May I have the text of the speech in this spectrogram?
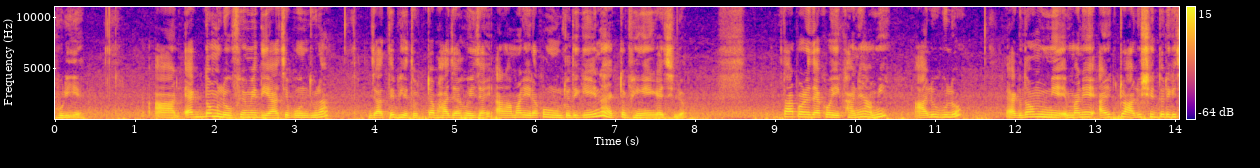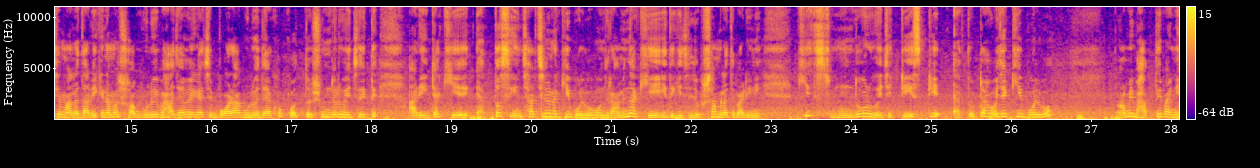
ঘুরিয়ে। আর একদম লো ফ্লেমে দেওয়া আছে বন্ধুরা, যাতে ভেতরটা ভাজা হয়ে যায়। আর আমার এরকম উল্টো দিকেই না একটা ভেঙে গেছিল। তারপরে দেখো এখানে আমি আলুগুলো একদম মানে আরেকটু আলু সিদ্ধ রেখেছিলাম আলাদা আর এখানে আমার সবগুলোই ভাজা হয়ে গেছে, বড়াগুলো দেখো কত সুন্দর হয়েছে দেখতে। আর এইটা খেয়ে এত সিন ছাড়ছিল না, কি বলব বন্ধুরা, আমি না খেয়েই দেখেছি লোক সামলাতে পারিনি। কি সুন্দর হয়েছে টেস্টি এতটা হয়েছে, কি বলব? আমি ভাবতে পারিনি,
